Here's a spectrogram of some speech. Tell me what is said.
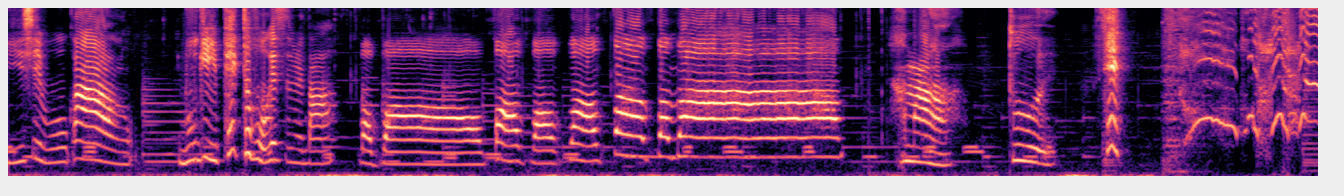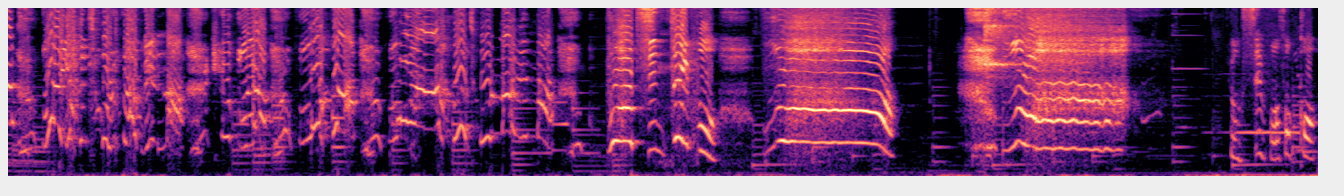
(25강) 무기 이펙트 보겠습니다. 빠바 빠바바바바바 하나 둘 셋. 와야 졸라 빛나. 이거 뭐야? 우와 우와 졸라 빛나. 와 진짜 이뻐. 우와 우와 씨 버섯커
